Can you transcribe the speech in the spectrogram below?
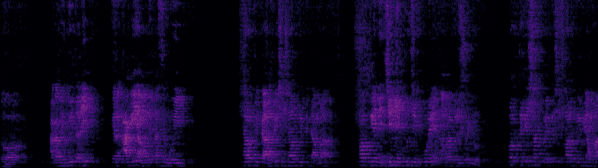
তো আগামী দুই তারিখের আগেই আমাদের কাছে ওই স্মারকলিপি আসবে, সেই স্মারকলিপিতে আমরা সব জ্ঞানে জেনে বুঝে পড়ে আমরা করে সই করব। প্রত্যেকের স্বাক্ষরিত সেই স্মারকলিপি আমরা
